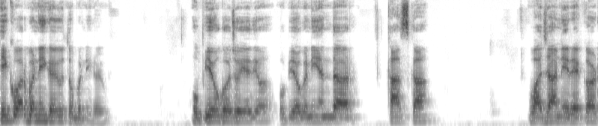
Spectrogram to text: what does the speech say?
એકવાર બની ગયું તો બની ગયું. ઉપયોગો જોઈએ દો ઉપયોગની અંદર કાંસકા, વાજાની રેકર્ડ,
